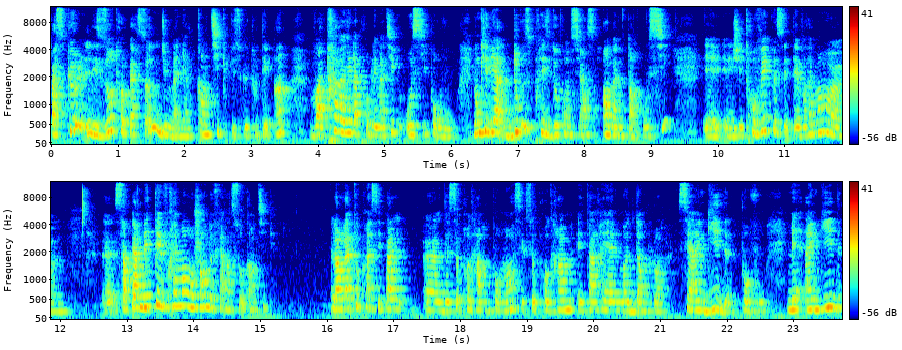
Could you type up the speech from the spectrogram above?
parce que les autres personnes, d'une manière quantique, puisque tout est un, vont travailler la problématique aussi pour vous. Donc il y a 12 prises de conscience en même temps aussi, et, j'ai trouvé que c'était vraiment, euh, ça permettait vraiment aux gens de faire un saut quantique. Alors l'atout principal euh, de ce programme pour moi, c'est que ce programme est un réel mode d'emploi. C'est un guide pour vous, mais un guide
